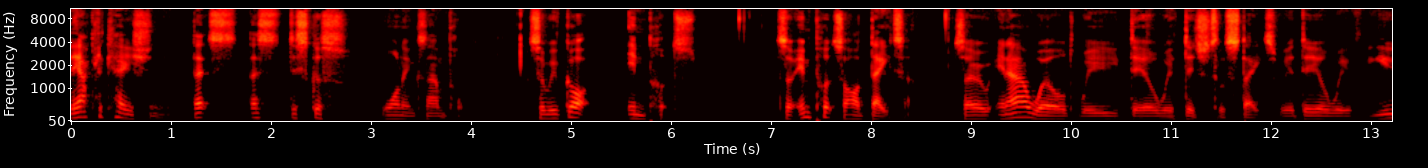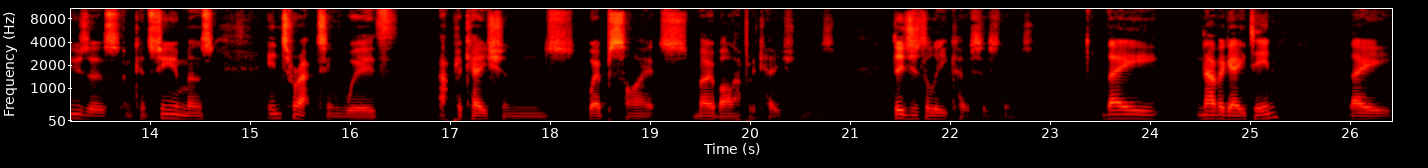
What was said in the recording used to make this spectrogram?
the application. Let's let's discuss one example. So we've got inputs. So inputs are data. So in our world, we deal with digital states. We deal with users and consumers interacting with applications, websites, mobile applications, digital ecosystems. They navigate in, they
